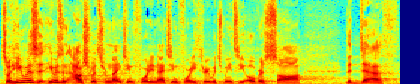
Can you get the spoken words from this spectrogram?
So he was, he was in Auschwitz from 1940 to 1943, which means he oversaw the death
